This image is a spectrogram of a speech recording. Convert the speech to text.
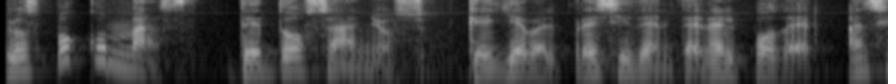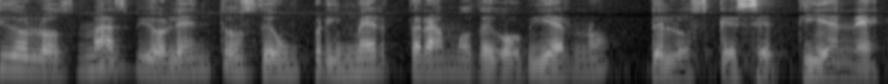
Los poco más de dos años que lleva el presidente en el poder han sido los más violentos de un primer tramo de gobierno de los que se tiene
